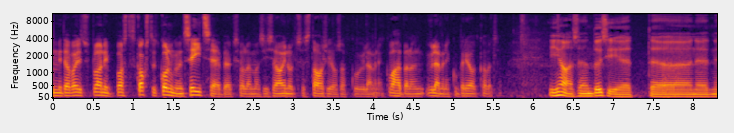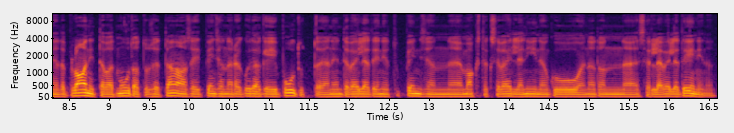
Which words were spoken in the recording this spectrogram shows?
mida valitsus plaanib aastast kaks tuhat kolmkümmend seitse, peaks olema siis ainult see staažiosaku üleminek, vahepeal on üleminekuperiood ka veel seal? Jaa, see on tõsi, et äh, need nii-öelda plaanitavad muudatused tänaseid pensionäre kuidagi ei puuduta ja nende välja teenitud pension äh, makstakse välja nii, nagu nad on äh, selle välja teeninud.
